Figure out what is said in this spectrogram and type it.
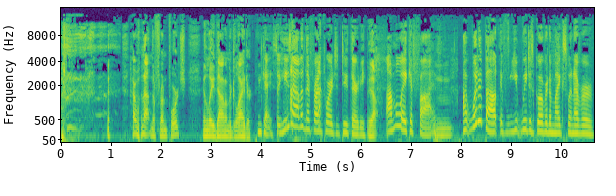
I went out in the front porch and lay down on the glider. Okay, so he's out on the front porch at two thirty. Yeah. I'm awake at 5 Mm-hmm. Uh, what about if you, we just go over to Mike's whenever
